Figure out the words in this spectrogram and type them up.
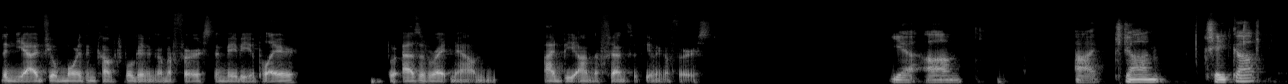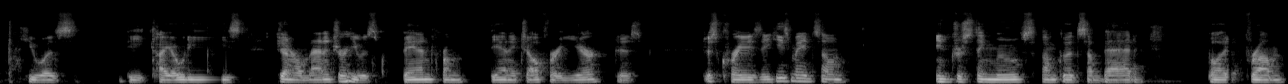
then yeah, I'd feel more than comfortable giving him a first and maybe a player. But as of right now, I'd be on the fence of giving a first. Yeah. Um, uh, John Chayka, he was the Coyotes general manager. He was banned from the NHL for a year. Just, just crazy. He's made some interesting moves, some good, some bad. But from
